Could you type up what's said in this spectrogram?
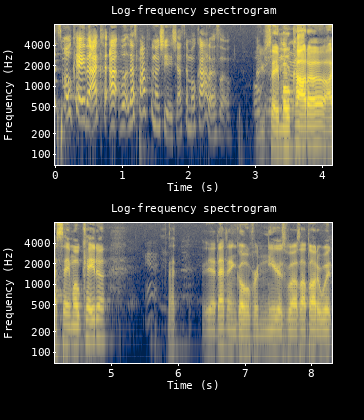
It's okay. I, I, well, that's my pronunciation. I said Mokada. So. You say Mokata, I say Mokata. That, yeah, that didn't go over near as well as I thought it would.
